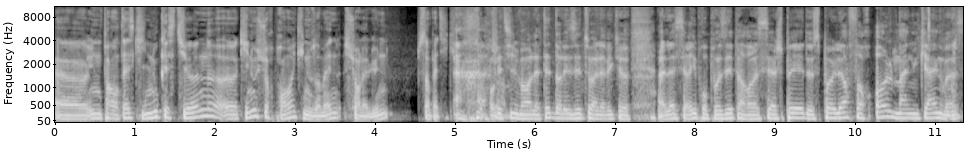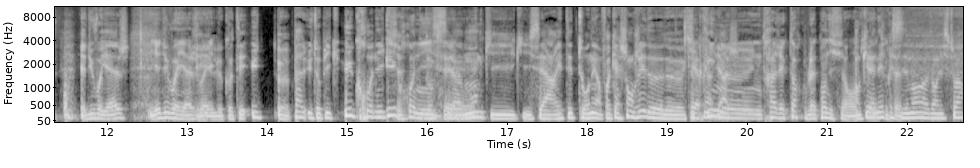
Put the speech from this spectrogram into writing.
euh, une parenthèse qui nous questionne, euh, qui nous surprend et qui nous emmène sur la Lune. Sympathique. Effectivement, la tête dans les étoiles avec euh, la série proposée par euh, CHP de Spoiler for All Mankind. Voilà, il y a du voyage. Il y a du voyage, Et oui. le côté ut- euh, pas utopique, uchronique. Uchronique, c'est un monde qui, qui s'est arrêté de tourner, enfin qui a changé de, de qui a pris une, une trajectoire complètement différente. En quelle année à- précisément euh, dans l'histoire?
